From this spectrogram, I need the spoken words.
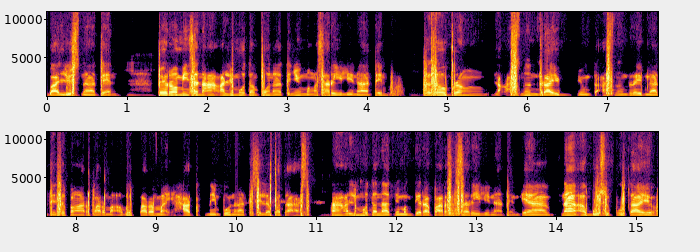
values natin. Mm. Pero minsan nakakalimutan po natin yung mga sarili natin. Sa sobrang lakas ng drive, yung taas ng drive natin sa pangarap para maabot, para maihatak din po natin sila pataas. Nakakalimutan natin magtira para sa sarili natin. Kaya naaabuso po tayo.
